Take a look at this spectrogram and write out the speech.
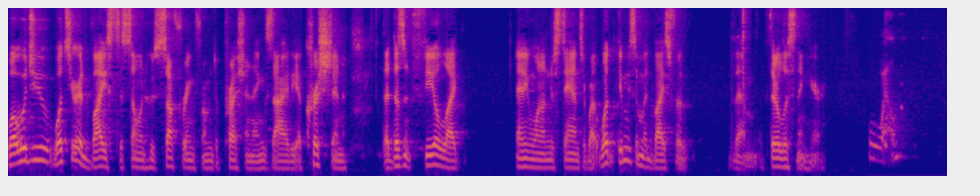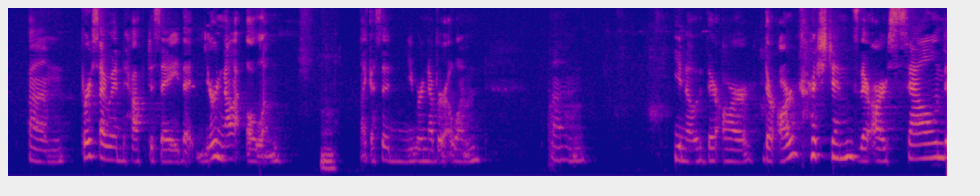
What would you what's your advice to someone who's suffering from depression, anxiety, a Christian that doesn't feel like anyone understands about what give me some advice for them if they're listening here. Well um, first i would have to say that you're not alone. Hmm. like i said you were never alone. Um, you know there are there are christians there are sound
